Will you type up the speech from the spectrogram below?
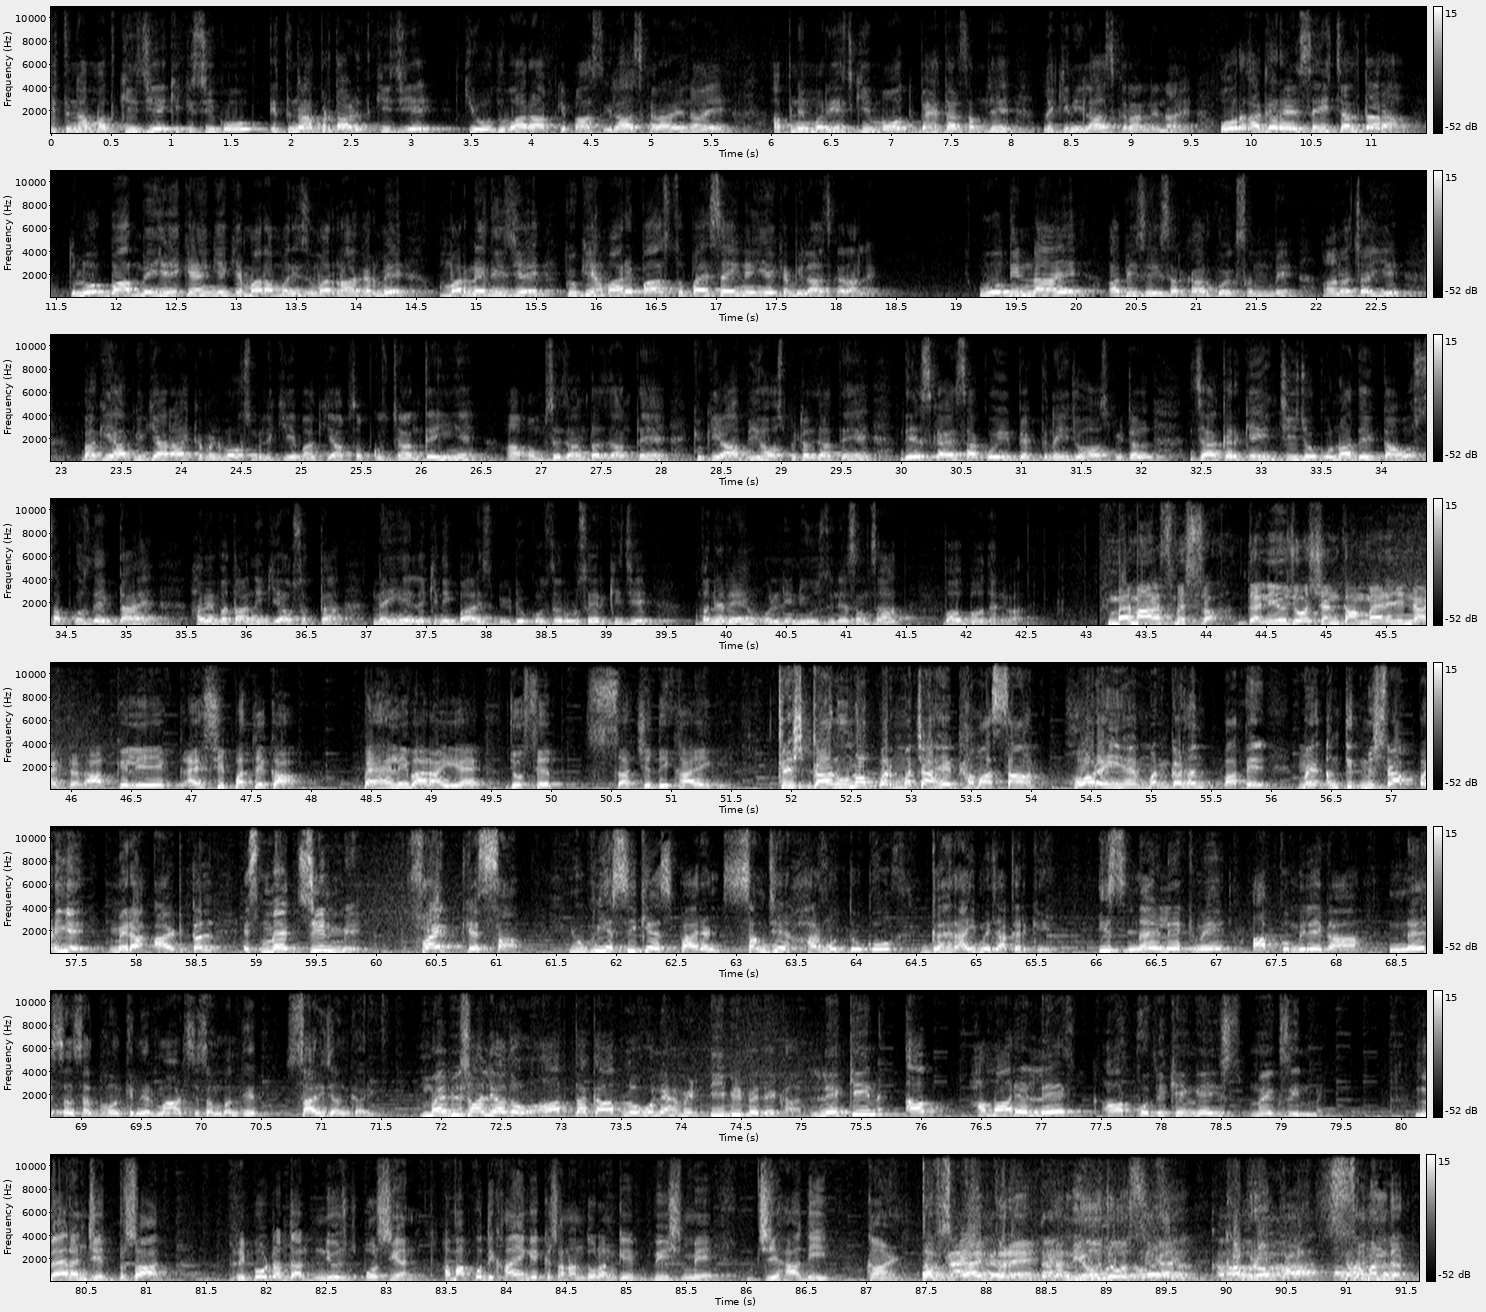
इतना मत कीजिए कि किसी को इतना प्रताड़ित कीजिए कि वो दोबारा आपके पास इलाज कराने ना आए। अपने मरीज़ की मौत बेहतर समझे, लेकिन इलाज कराने ना आए। और अगर ऐसे ही चलता रहा तो लोग बाद में यही कहेंगे कि हमारा मरीज़ मर रहा, घर में मरने दीजिए, क्योंकि हमारे पास तो पैसे ही नहीं है कि हम इलाज करा लें। वो दिन ना आए, अभी से ही सरकार को एक्शन में आना चाहिए। बाकी आपकी क्या राय कमेंट बॉक्स में लिखिए, बाकी आप सब कुछ जानते ही हैं। आप हमसे जानता जानते हैं, क्योंकि आप भी हॉस्पिटल जाते हैं। देश का ऐसा कोई व्यक्ति नहीं जो हॉस्पिटल जाकर के इन चीज़ों को ना देखता हो, सब कुछ देखता है, हमें बताने की आवश्यकता नहीं है। लेकिन एक बार इस वीडियो को ज़रूर शेयर कीजिए। बने रहें ओनली न्यूज़ नेशन साथ। बहुत बहुत धन्यवाद। मैं Manas Mishra, the news ocean का मैनेजिंग डायरेक्टर। आपके लिए एक ऐसी पत्रिका पहली बार आई है जो सिर्फ़ सच दिखाएगी। कृषि कानूनों पर मचा है घमासान। हो रही हैं मनगढ़ंत बातें। मैं अंकित मिश्रा, पढ़िए मेरा आर्टिकल इस मैगजीन में, फैक्ट के साथ। यूपीएससी के एस्पायरेंट समझे हर मुद्दों को गहराई में जाकर के। इस नए लेख में आपको मिलेगा नए संसद भवन के निर्माण से संबंधित सारी जानकारी। मैं विशाल यादव, आप तक आप लोगों ने हमें टीवी पे देखा, लेकिन अब हमारे लेख आपको दिखेंगे इस मैगजीन में। मैं Ranjit Prasad reporter the news ocean. हम आपको दिखाएँगे किसान आंदोलन के बीच में जिहादी कांड। सब्सक्राइब करें द न्यूज़ ओशियन खबरों का समंदर।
